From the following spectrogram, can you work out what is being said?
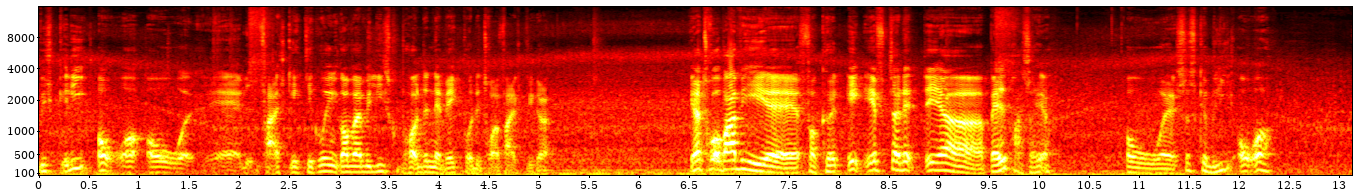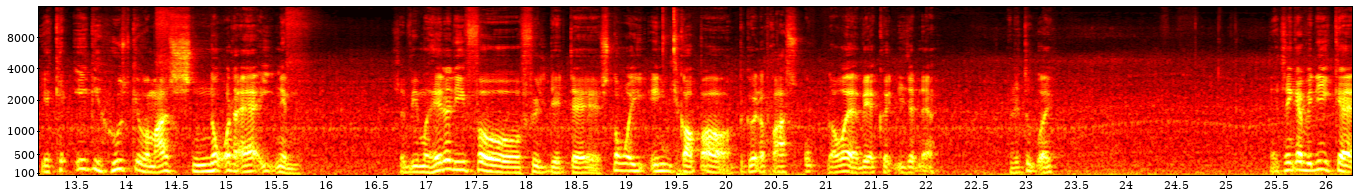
Vi skal lige over, og øh, jeg ved faktisk ikke, det kunne egentlig godt være, at vi lige skulle holde den der væk på, det tror jeg faktisk, vi gør. Jeg tror bare, vi øh, får kørt ind efter den der ballepresser her. Og øh, så skal vi lige over. Jeg kan ikke huske, hvor meget snor der er i nemlig. Så vi må heller lige få fyldt lidt øh, snor i, inden vi skal op og begynde at presse. Oh, der var jeg ved at køre i den der. Men det duer ikke. Jeg tænker, at vi lige kan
